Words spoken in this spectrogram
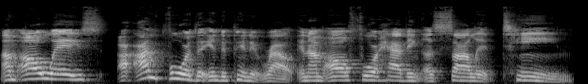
I'm always, I'm for the independent route and I'm all for having a solid team,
